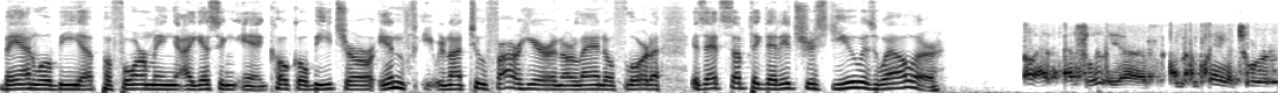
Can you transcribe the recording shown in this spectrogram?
band will be uh, performing, I guess, in, in Cocoa Beach or in not too far here in Orlando, Florida. Is that something that interests you as well, or? Oh, absolutely. I'm, I'm planning a tour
